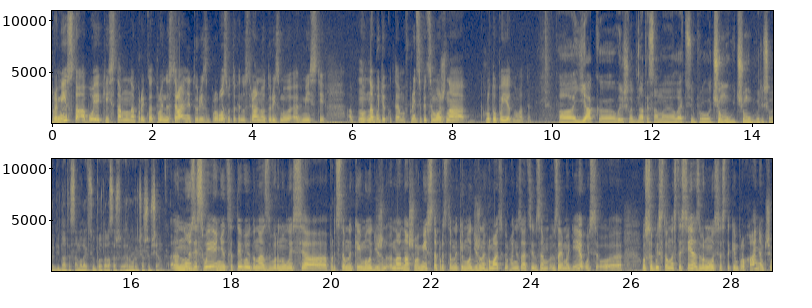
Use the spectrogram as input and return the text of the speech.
про місто або якийсь там, ну, наприклад, про індустріальний туризм, про розвиток індустріального туризму е, в місті. Ну, на будь-яку тему. В принципі, це можна круто поєднувати. А, Як е, вирішили об'єднати саме лекцію про чому чому вирішили об'єднати саме лекцію про Тараса Григоровича Шевченка? Е, Ну, зі своєю ініціативою до нас звернулися представники молодіж... на- нашого міста, представники молодіжної громадської організації «Взаєм- взаємодія. Ось особисто Анастасія звернулася з таким проханням, чи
